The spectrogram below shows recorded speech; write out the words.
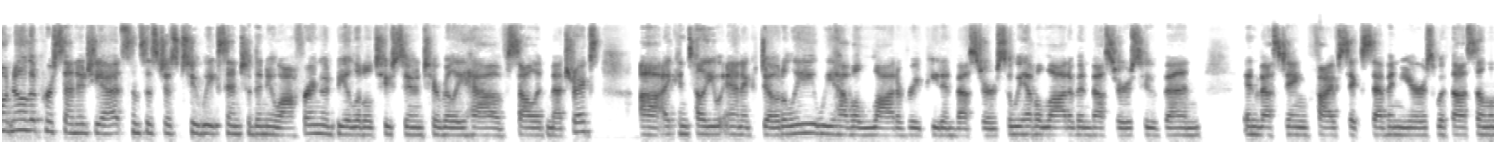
don't know the percentage yet since it's just two weeks into the new offering. It would be a little too soon to really have solid metrics. Uh, I can tell you anecdotally, we have a lot of repeat investors. So we have a lot of investors who've been investing five, six, seven years with us, and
